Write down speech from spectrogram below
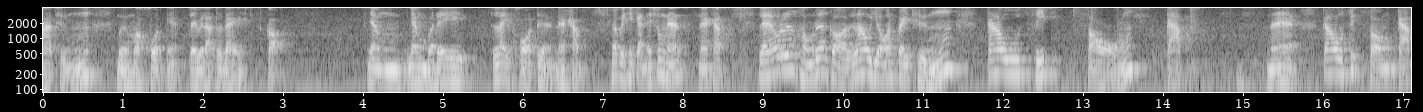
มาถึงเมืองมาคตเนี่ยใช้เวลาเท่าใดก็ยังยังบ่ได้ไล่พอเตือนนะครับมาเป็นเหตุการณ์ในช่วงนั้นนะครับ แล้วเรื่องของเรื่องก่อนเล่าย้อนไปถึง 92 กับนะฮะ92 กับ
